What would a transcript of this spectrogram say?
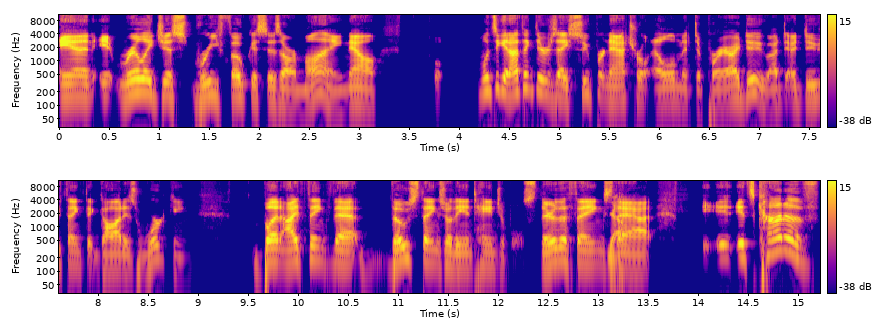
And it really just refocuses our mind. Now, once again, I think there's a supernatural element to prayer. I do. I, I do think that God is working but I think that those things are the intangibles. They're the things yeah. that it, it's kind of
